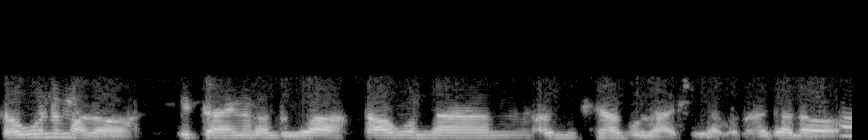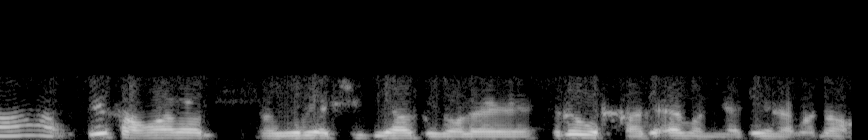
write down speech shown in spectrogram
တောင်းဝန်မှာတော့ဒီတိုင်းကတော့ လူကတောင်းဝန်နန်းအမှုဖျားကူလာရှိတာပေါ့ အဲကြတော့ဟောဟုတ်ဒီဆောင်ကတော့ဝရရှိတရားဆိုတော့လေသူတို့ကခါတဲ့အမှန်ညာတင်တာပေါ့နော်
